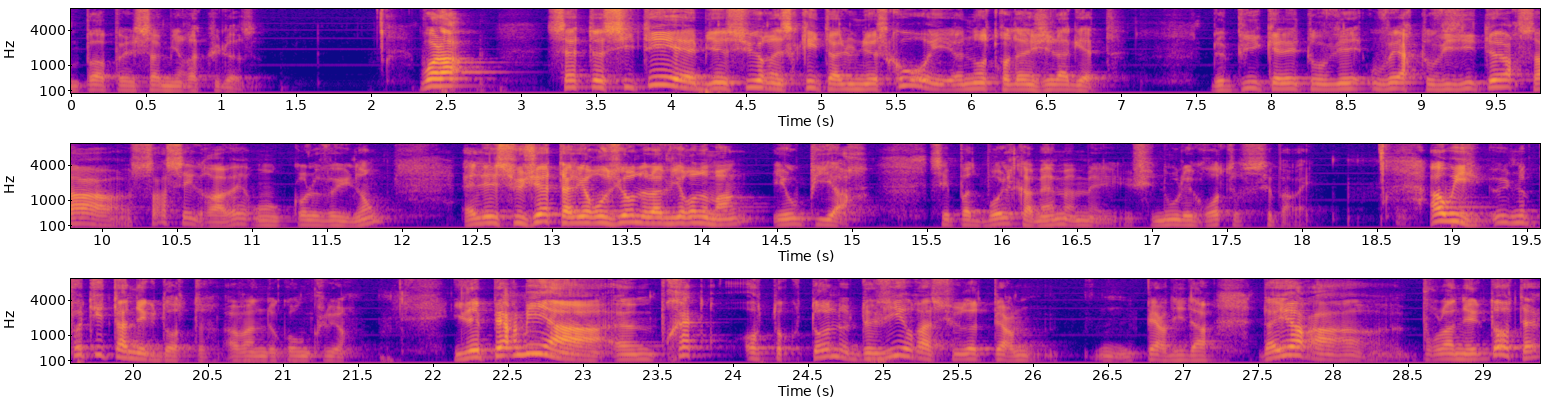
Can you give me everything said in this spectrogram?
on peut appeler ça miraculeuse. Voilà, cette cité est bien sûr inscrite à l'UNESCO et un autre danger la guette. Depuis qu'elle est ouverte aux visiteurs, ça, ça c'est grave, hein, on- qu'on le veuille ou non. Elle est sujette à l'érosion de l'environnement et au pillard. C'est pas de bol quand même, mais chez nous les grottes c'est pareil. Ah oui, une petite anecdote avant de conclure. Il est permis à un prêtre autochtone de vivre à Ciudad Per- Perdida. D'ailleurs, pour l'anecdote, hein,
